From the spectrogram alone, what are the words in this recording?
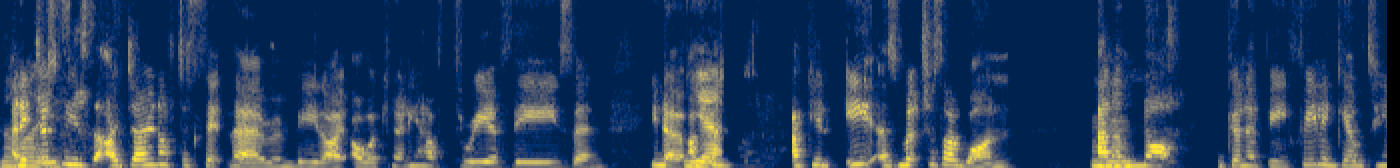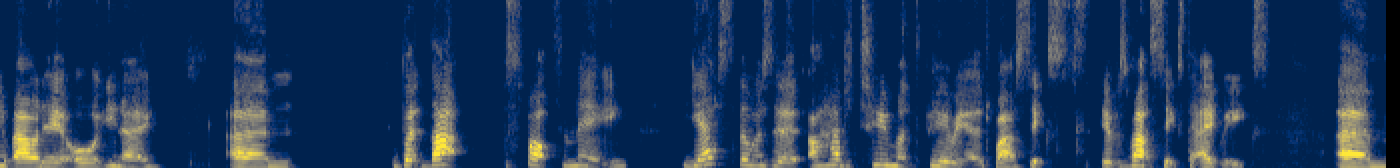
Nice. And it just means that I don't have to sit there and be like, oh, I can only have three of these. And, you know, I, yeah. can, I can eat as much as I want mm-hmm. and I'm mm-hmm. not going to be feeling guilty about it or, you know, um, but that spot for me yes there was a i had a two month period well six it was about six to eight weeks um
